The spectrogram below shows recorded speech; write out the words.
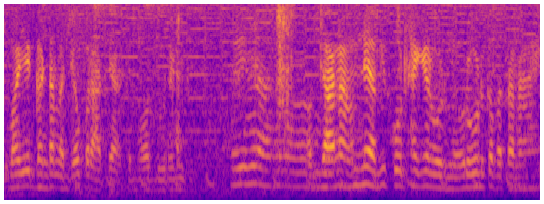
तो भाई एक घंटा लग गया ऊपर आते आते बहुत दूर है सही में अब जाना हमने अभी कोठा के रोड में रोड का पता ना है।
